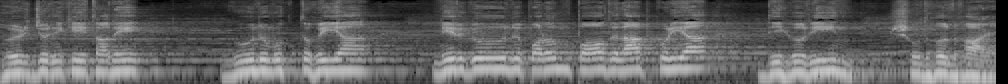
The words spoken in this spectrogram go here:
ধৈর্য নিকেতনে গুণমুক্ত হইয়া নির্গুণ পরম পদ লাভ করিয়া দেহ ঋণ শোধন হয়।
